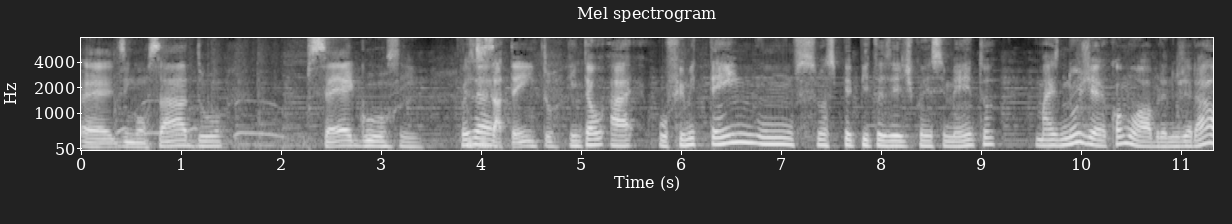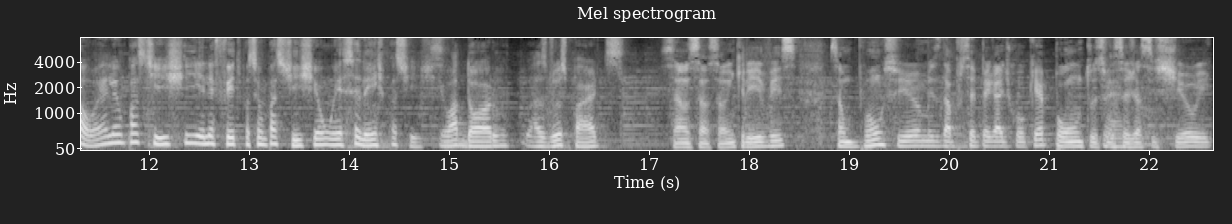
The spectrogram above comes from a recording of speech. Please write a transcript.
é, desengonçado, cego, Sim. Pois é. desatento. Então, a- o filme tem uns- umas pepitas aí de conhecimento, mas no, como obra no geral, ele é um pastiche e ele é feito para ser um pastiche, é um excelente pastiche. Eu adoro as duas partes. São, são, são incríveis, são bons filmes, dá pra você pegar de qualquer ponto se É. você já assistiu e,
